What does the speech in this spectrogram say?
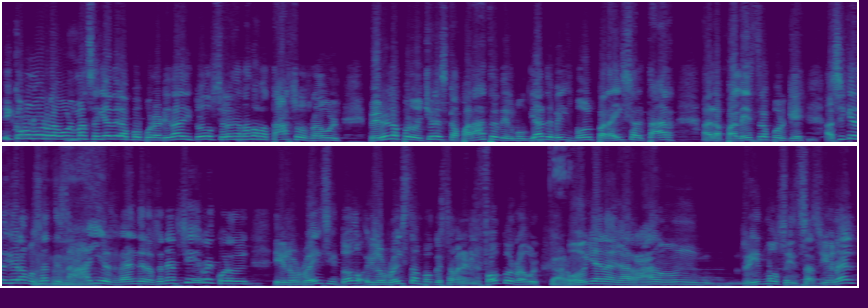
Y cómo no, Raúl, más allá de la popularidad y todo, se lo ha ganado a batazos, Raúl. Pero él aprovechó el escaparate del Mundial de Béisbol para ir saltar a la palestra, porque así que dijéramos antes, ay, el Randy Aroz Arena, sí, recuerdo, y, y los Rays y todo, y los Rays tampoco estaban en el foco, Raúl. Hoy han agarrado un ritmo sensacional.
